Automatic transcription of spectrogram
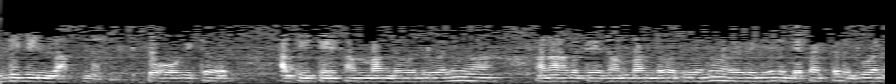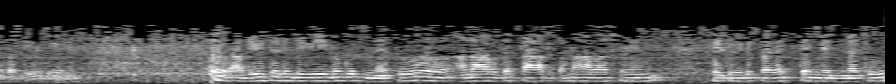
දිවිල්ලක් නැහැ බොහෝ විට අතීතයේ සම්බන්ධව දුවනවා අනාගතයේ සම්බන්ධව දුවනවා ඒ විදිහට දෙපැත්තට දුවන ගතිය දෙනවා ඒ අතීතයේ දිවීමකුත් නැතුව අනාගත ප්‍රාර්ථනා වශයෙන් පිටිවිලි පැවැත්ෙන්නේ නැතුව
